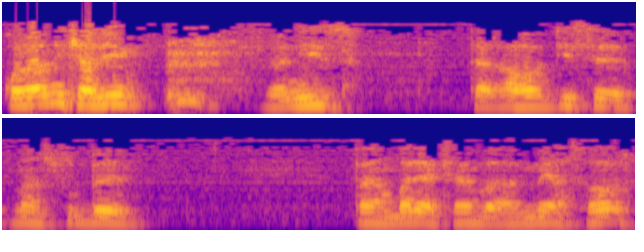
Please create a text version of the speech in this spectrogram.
قرآن کریم و نیز در احادیث منصوب به پیامبر اکرم و ائمه اطهار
